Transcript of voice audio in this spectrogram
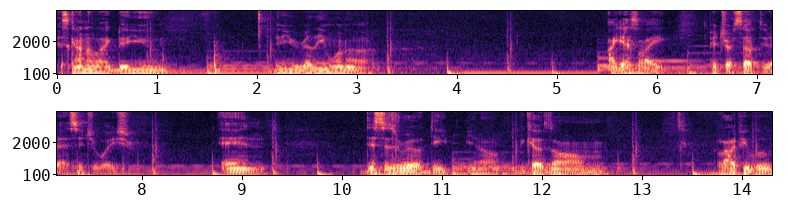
it's kind of like do you do you really want to I guess like put yourself through that situation. And this is real deep, you know, because um a lot of people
